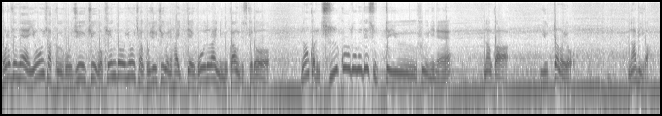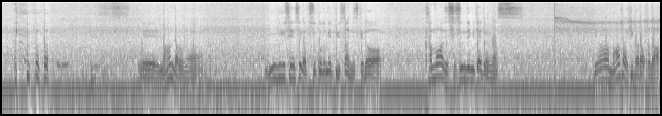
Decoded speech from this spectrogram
これでね459号県道459号に入ってゴールドラインに向かうんですけどなんかね通行止めですっていう風にねなんか言ったのよ。ナビが。えー、なんだろうね。Google 先生が通行止めって言ってたんですけど構わず進んでみたいと思います。いやまだ桧原湖だ。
